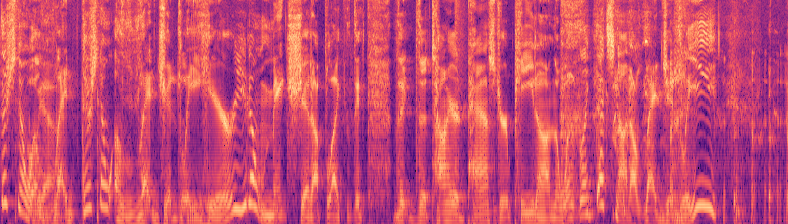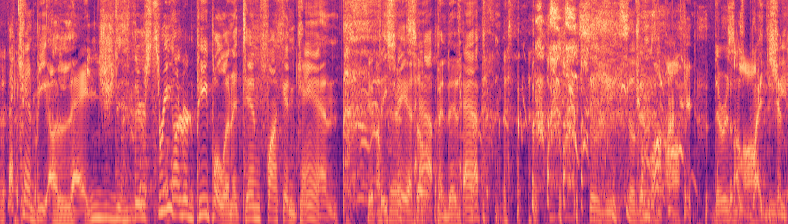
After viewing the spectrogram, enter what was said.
There's no Oh, yeah. alleg- there's no allegedly here. You don't make shit up like the, the the tired pastor peed on the one. Like that's not allegedly. That can't be alleged. There's 300 people in a tin fucking can. If they say it so- happened, it happened. So, the, so there was an off, there was an off-duty Allegedly.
